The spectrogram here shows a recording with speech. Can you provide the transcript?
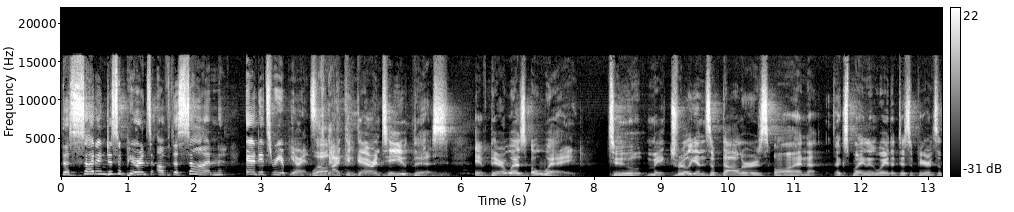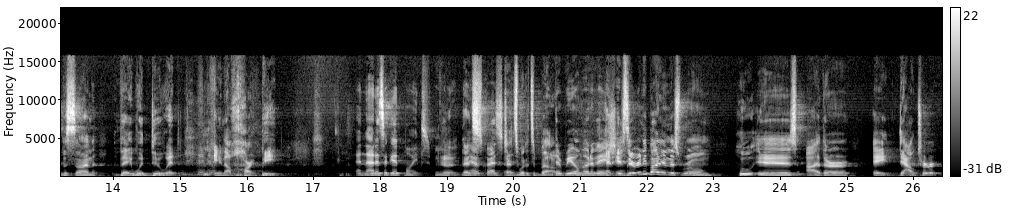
the sudden disappearance of the sun and its reappearance? Well, I can guarantee you this. If there was a way to make trillions of dollars on explaining away the disappearance of the sun, they would do it in a heartbeat. And that is a good point. Yeah, that's, no question. That's what it's about. The real motivation. And is there anybody in this room who is either a doubter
